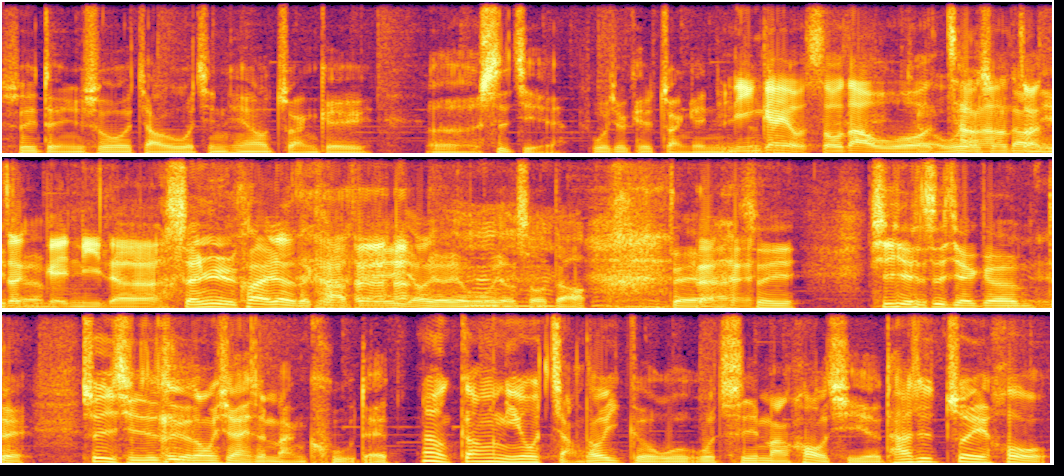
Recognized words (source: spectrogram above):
所以等于说，假如我今天要转给呃世杰，我就可以转给你。你应该有收到我常常转赠给你的生日快乐的咖啡，有有有，我有收到。对啊，所以谢谢世杰哥。对，所以其实这个东西还是蛮酷的。那刚刚你有讲到一个，我我其实蛮好奇的，他是最后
